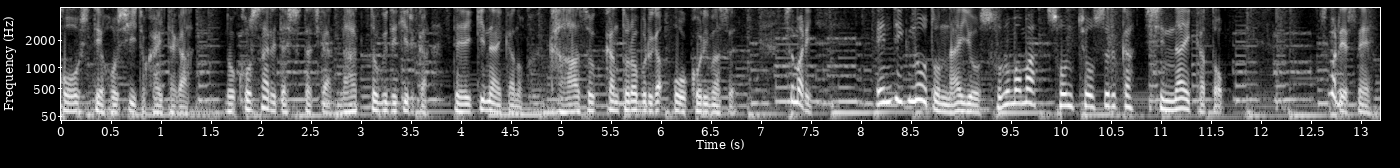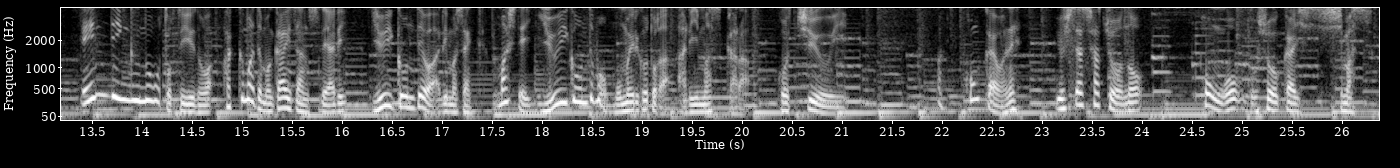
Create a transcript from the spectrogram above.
こうしてほしいと書いたが残された人たちが納得できるかできないかの家族間トラブルが起こります。つまりエンディングノートの内容をそのまま尊重するかしないかと。つまりですねエンディングノートというのはあくまでもガイダンスであり遺言ではありません。まして遺言でも揉めることがありますからご注意、ま今回はね吉田社長の本をご紹介します。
